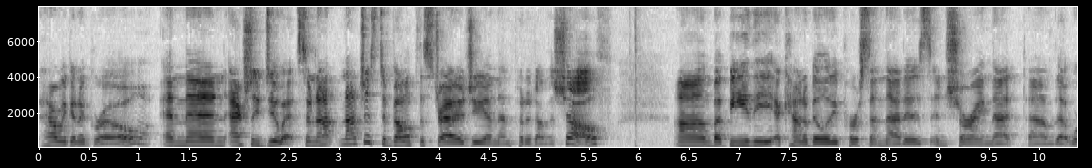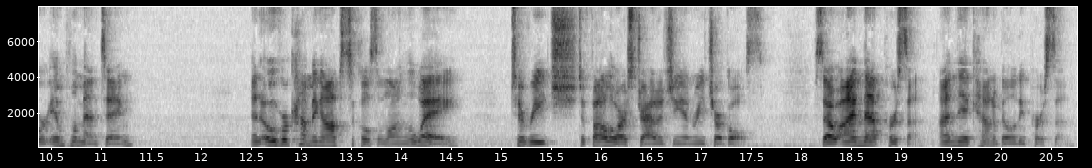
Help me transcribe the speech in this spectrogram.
how are we going to grow? And then actually do it. So not not just develop the strategy and then put it on the shelf, um, but be the accountability person that is ensuring that um, that we're implementing and overcoming obstacles along the way to reach to follow our strategy and reach our goals. So I'm that person. I'm the accountability person.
